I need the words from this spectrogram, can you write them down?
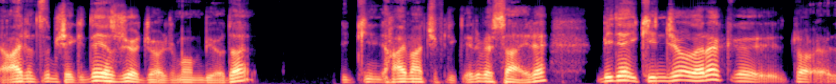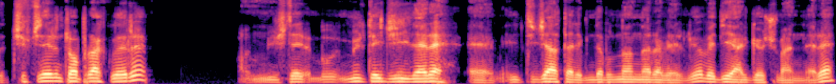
ayrıntılı bir şekilde yazıyor George Monbiot'da. İki, hayvan çiftlikleri vesaire. Bir de ikinci olarak e, çiftçilerin toprakları işte bu mültecilere, e, iltica talebinde bulunanlara veriliyor ve diğer göçmenlere.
